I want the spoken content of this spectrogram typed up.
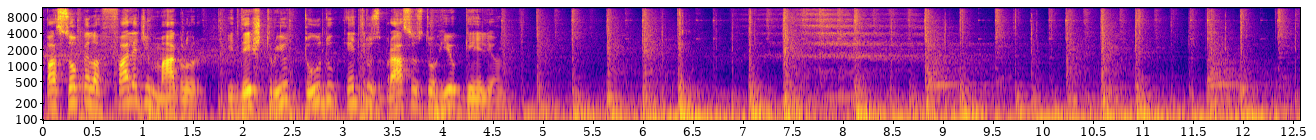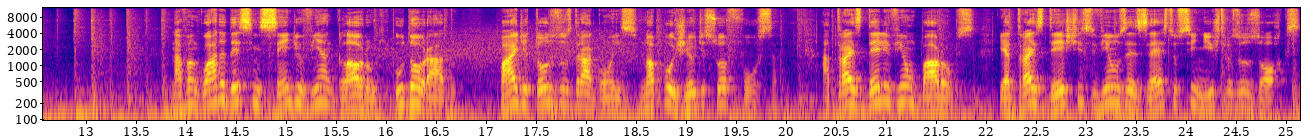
passou pela Falha de Maglor e destruiu tudo entre os braços do rio Gelion. Na vanguarda desse incêndio vinha Glaurung, o Dourado, pai de todos os dragões, no apogeu de sua força. Atrás dele vinham Balrogs, e atrás destes vinham os exércitos sinistros dos Orcs,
